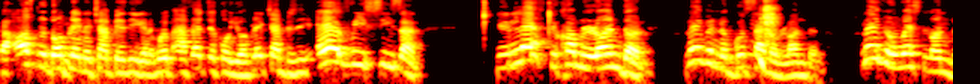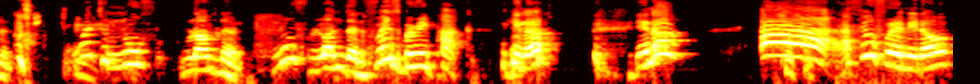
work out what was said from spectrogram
that Arsenal don't play in the Champions League, and with Atletico, you'll play Champions League every season. He left to come London not even the good side of London. Not even West London. Went to North London. North London. Finsbury Park. You know, you know. Ah, I feel for him. You know,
